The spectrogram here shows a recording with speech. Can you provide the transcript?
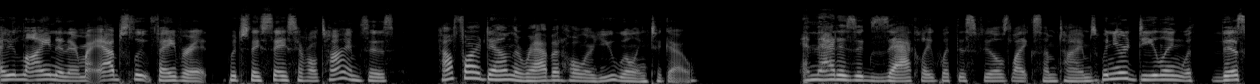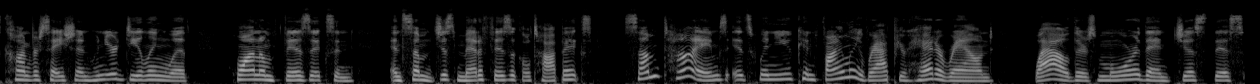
a line in there, my absolute favorite, which they say several times is, How far down the rabbit hole are you willing to go? And that is exactly what this feels like sometimes when you're dealing with this conversation, when you're dealing with quantum physics and, and some just metaphysical topics. Sometimes it's when you can finally wrap your head around wow, there's more than just this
